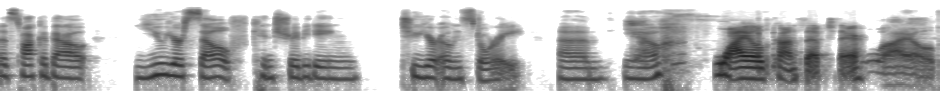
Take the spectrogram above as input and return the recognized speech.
Let's talk about you yourself contributing to your own story um you know? Wild concept there. Wild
